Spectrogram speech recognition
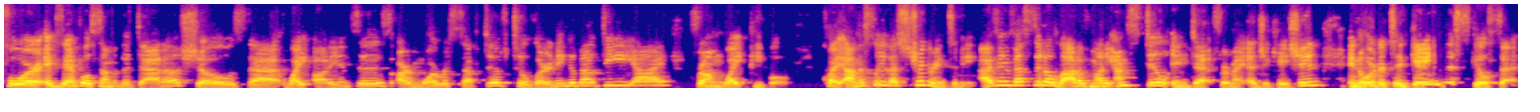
For example, some of the data shows that white audiences are more receptive to learning about DEI from white people. Quite honestly, that's triggering to me. I've invested a lot of money. I'm still in debt for my education in order to gain this skill set.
